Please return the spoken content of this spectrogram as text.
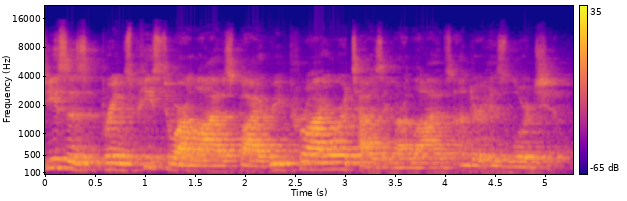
Jesus brings peace to our lives by reprioritizing our lives under his lordship.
